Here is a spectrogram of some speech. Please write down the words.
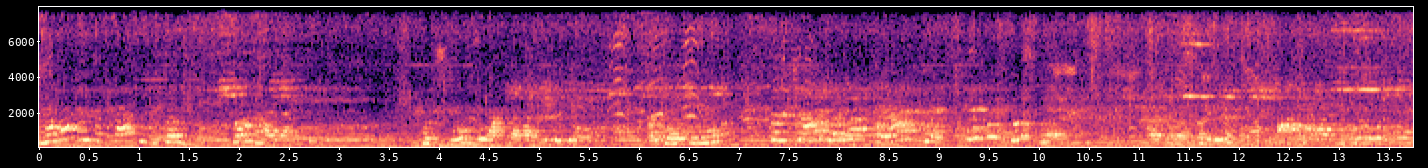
लोगों की सत्ता की दो धारणाएँ कुछ लोग निराशावादी होते हैं और कहते हैं संसार बड़ा खराब है तो दुष्ट है और कुछ लोग आशावादी होते हैं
